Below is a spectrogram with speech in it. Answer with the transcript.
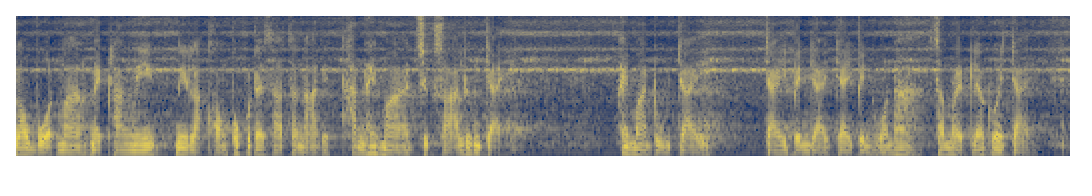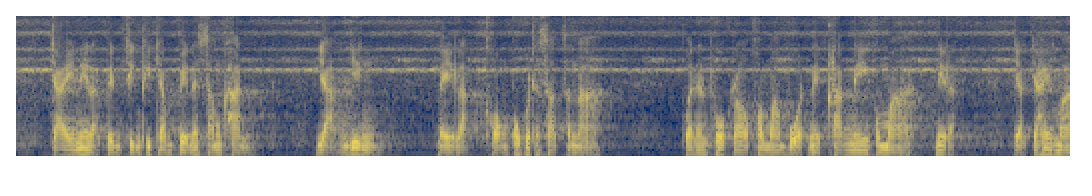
เราบวชมาในครั้งนี้นี่หลักของพระพุทธศาสนาท่านให้มาศึกษาเรื่องใจ ให้มาดูใจ ใจเป็นใหญ่ใจเป็นหัวหน้าสำเร็จแล้วด้วยใจ ใจนี่แหละเป็นสิ่งที่จำเป็นและสำคัญ อย่างยิ่งในหลักของพระพุทธศาสนา เพราะนั้นพวกเราเข้ามาบวชในครั้งนี้ก็มานี่แหละ อยากจะให้มา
